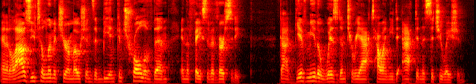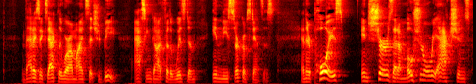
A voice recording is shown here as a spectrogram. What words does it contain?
and it allows you to limit your emotions and be in control of them in the face of adversity. God, give me the wisdom to react how I need to act in this situation. That is exactly where our mindset should be, asking God for the wisdom in these circumstances. And their poise ensures that emotional reactions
